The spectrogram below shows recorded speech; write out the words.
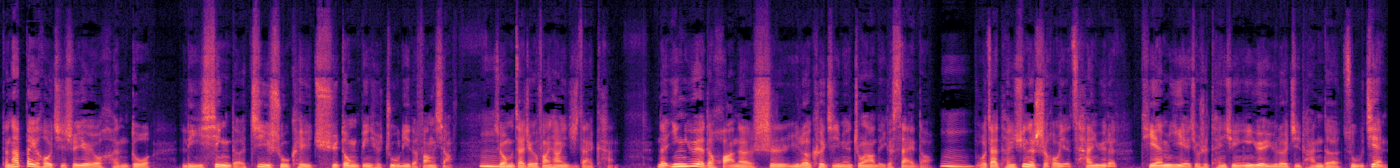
但它背后其实又有很多理性的技术可以驱动并且助力的方向。所以我们在这个方向一直在看。那音乐的话呢，是娱乐科技里面重要的一个赛道。嗯，我在腾讯的时候也参与了 TME，也就是腾讯音乐娱乐集团的组建。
